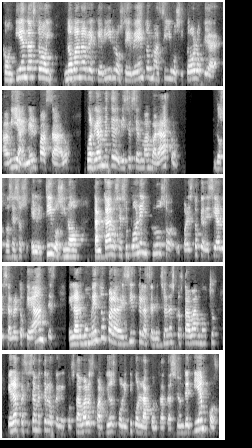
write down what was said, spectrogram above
contiendas hoy no van a requerir los eventos masivos y todo lo que había en el pasado, pues realmente debiese ser más barato los procesos electivos, sino tan caros. Se supone incluso, por esto que decía Luis Alberto, que antes el argumento para decir que las elecciones costaban mucho era precisamente lo que le costaba a los partidos políticos la contratación de tiempos,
